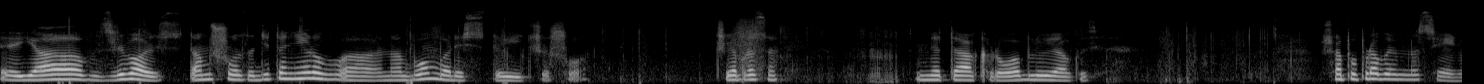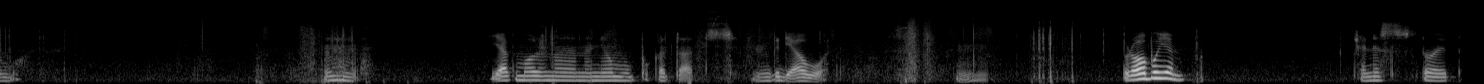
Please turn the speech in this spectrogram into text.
Е, я взриваюсь. Там що, задетонирована бомба десь стоїть, чи що? Чи я просто не так роблю якось? Ще попробуємо на синьому. Угу. Як можна на ньому покататися? Где вот? Угу. Пробуємо. Чи не стоїть?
